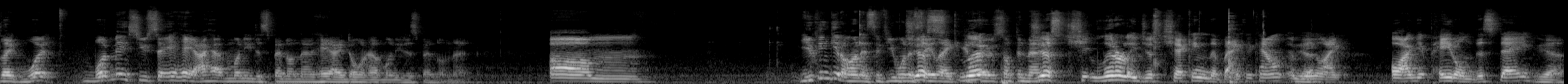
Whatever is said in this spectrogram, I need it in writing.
like what what makes you say, "Hey, I have money to spend on that." Hey, I don't have money to spend on that. Um, You can get honest if you want to say like if lit- there's something that just che- literally just checking the bank account and being like, "Oh, I get paid on this day. yeah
